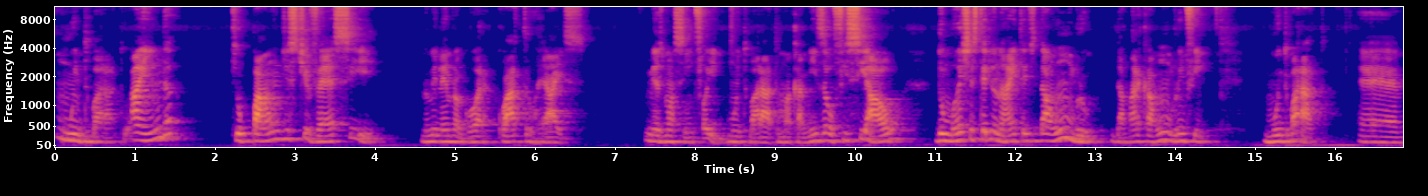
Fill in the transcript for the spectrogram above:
muito barato. Ainda que o pound estivesse, não me lembro agora, quatro reais. Mesmo assim, foi muito barato. Uma camisa oficial do Manchester United, da Umbro, da marca Umbro, enfim, muito barato. É,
